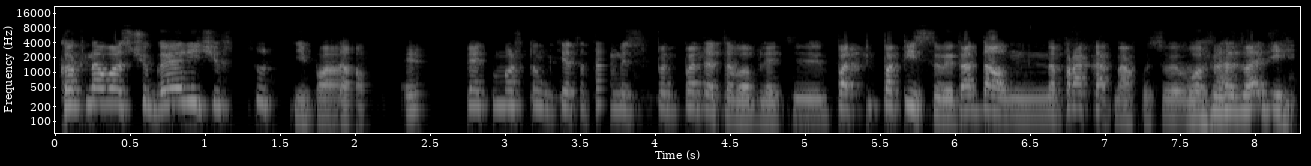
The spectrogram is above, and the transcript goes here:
как на вас что, Гай в суд не подал? Блядь, может, он где-то там из-под под этого, блядь, под, пописывает, отдал на прокат, нахуй, своего злодея.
